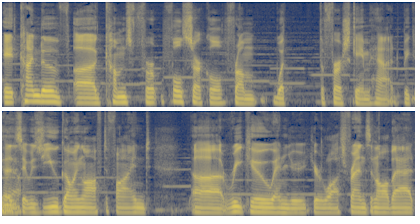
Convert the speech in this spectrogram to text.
it kind of uh, comes for full circle from what the first game had because Yeah. it was you going off to find uh, Riku and your your lost friends and all that,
